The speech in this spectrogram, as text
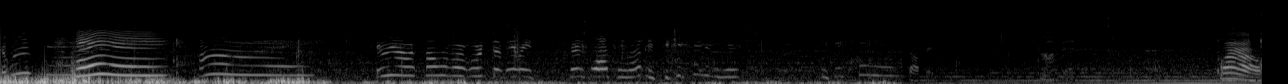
Come on, Dad. Hey! Hi. Here we are with all of our horses. Here, wait. There's Latte. Latte, stick your head in there. Stick your head in. Stop it. Stop it. Wow,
